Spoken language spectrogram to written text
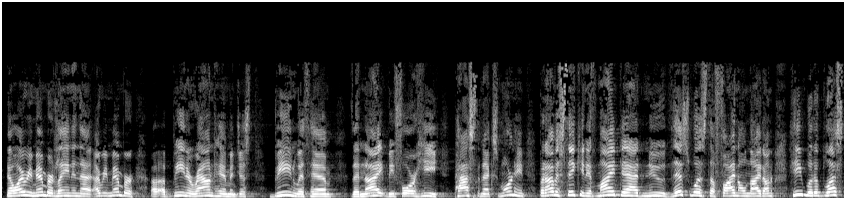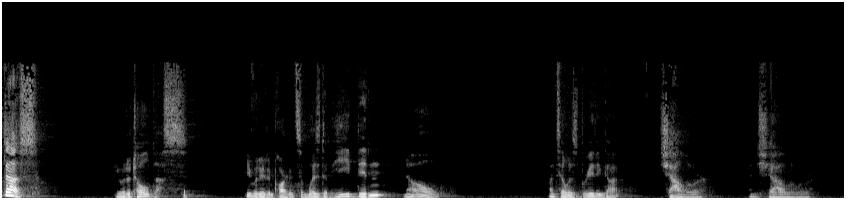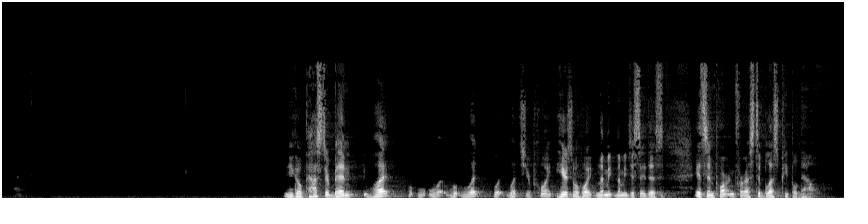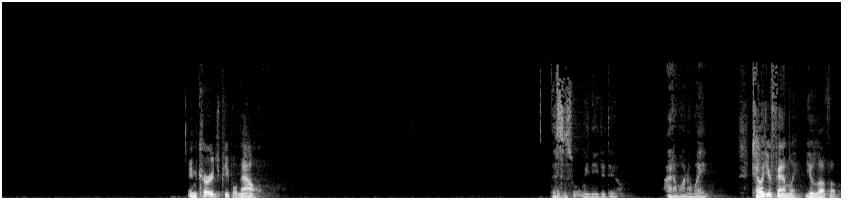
Now I remember laying in that, I remember uh, being around him and just being with him the night before he passed the next morning. But I was thinking if my dad knew this was the final night on, he would have blessed us. He would have told us. He would have imparted some wisdom. He didn't know until his breathing got shallower and shallower You go, Pastor Ben, what, what, what, what, what's your point? Here's my point. Let me, let me just say this. It's important for us to bless people now. Encourage people now. This is what we need to do. I don't want to wait. Tell your family you love them.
